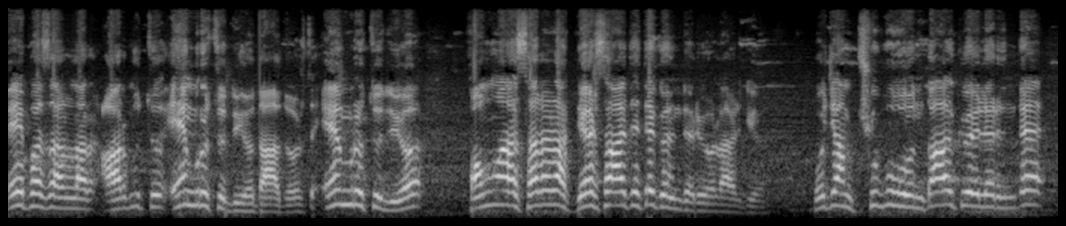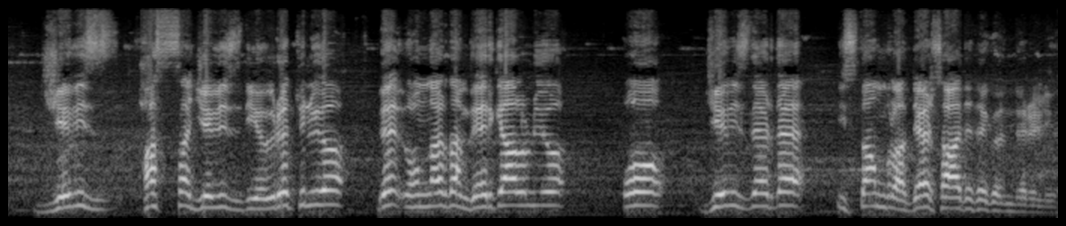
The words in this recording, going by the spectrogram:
Beypazarlar armutu, emrutu diyor daha doğrusu. Emrutu diyor. Pamuğa sararak der saadete gönderiyorlar diyor. Hocam çubuğun dağ köylerinde ceviz, hassa ceviz diye üretiliyor ve onlardan vergi alınıyor. O cevizler de İstanbul'a der saadete gönderiliyor.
